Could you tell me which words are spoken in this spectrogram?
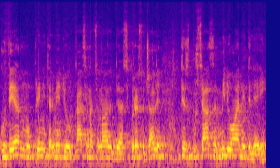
guvernul, prin intermediul Casei Naționale de Asigurări Sociale, dezbursează milioane de lei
